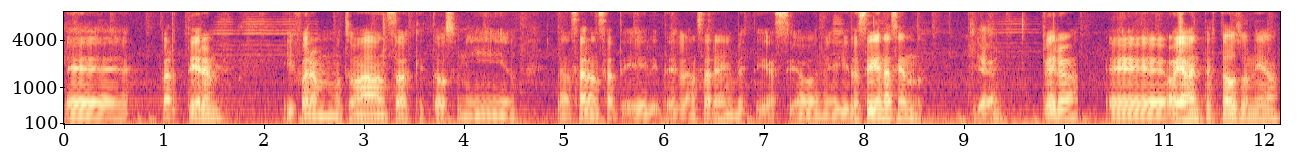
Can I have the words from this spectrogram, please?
Eh, partieron y fueron mucho más avanzados que Estados Unidos. Lanzaron satélites, lanzaron investigaciones y lo siguen haciendo. ¿Ya? Pero eh, obviamente Estados Unidos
